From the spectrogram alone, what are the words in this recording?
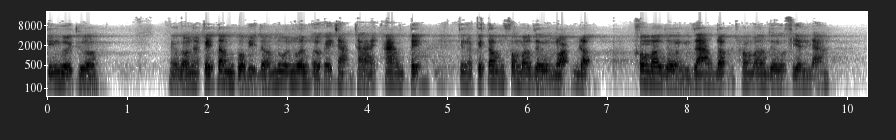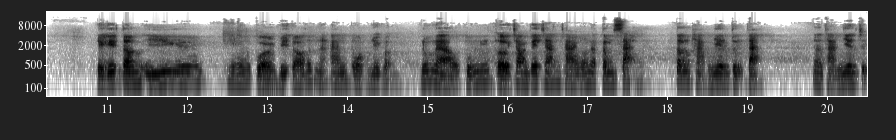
cái người thường. Đó là cái tâm của vị đó luôn luôn ở cái trạng thái an tịnh tức là cái tâm không bao giờ loạn động không bao giờ dao động không bao giờ phiền não. Thì cái tâm ý của vị đó rất là an ổn như vậy lúc nào cũng ở trong cái trạng thái đó là tâm sảng tâm thản nhiên tự tại. Ờ, thản nhiên trước,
